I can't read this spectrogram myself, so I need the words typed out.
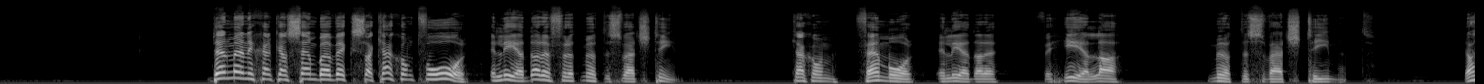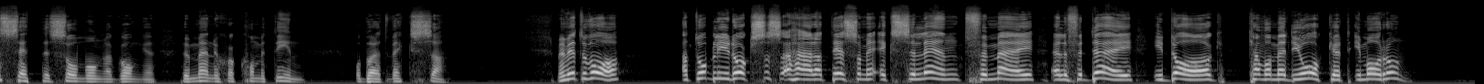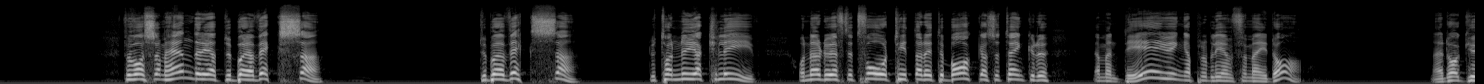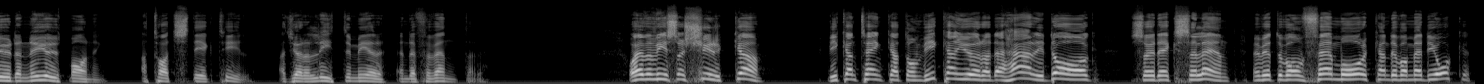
Den människan kan sen börja växa, kanske om två år är ledare för ett mötesvärldsteam. Kanske om fem år är ledare för hela mötesvärldsteamet. Jag har sett det så många gånger, hur människor har kommit in och börjat växa. Men vet du vad? Att då blir det också så här att det som är excellent för mig eller för dig idag kan vara mediokert imorgon. För vad som händer är att du börjar växa. Du börjar växa. Du tar nya kliv. Och när du efter två år tittar dig tillbaka så tänker du, nej men det är ju inga problem för mig idag. Nej, då har Gud en ny utmaning, att ta ett steg till, att göra lite mer än det förväntade. Och även vi som kyrka, vi kan tänka att om vi kan göra det här idag så är det excellent, men vet du vad, om fem år kan det vara mediokert.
